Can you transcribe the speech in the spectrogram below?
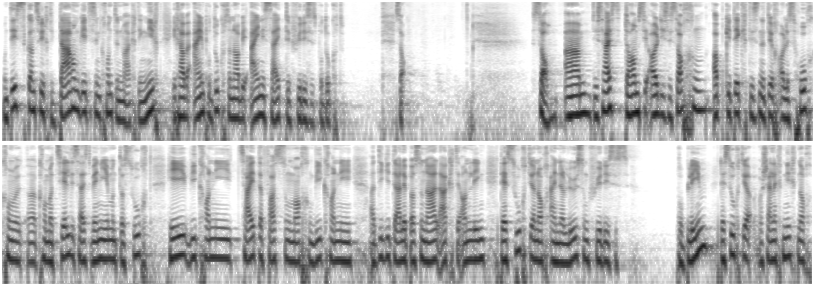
Und das ist ganz wichtig. Darum geht es im Content Marketing nicht. Ich habe ein Produkt und habe eine Seite für dieses Produkt. So. So, ähm, das heißt, da haben sie all diese Sachen abgedeckt. Das ist natürlich alles hochkommerziell. Das heißt, wenn jemand da sucht, hey, wie kann ich Zeiterfassung machen, wie kann ich eine digitale Personalakte anlegen, der sucht ja nach einer Lösung für dieses Problem. Der sucht ja wahrscheinlich nicht nach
